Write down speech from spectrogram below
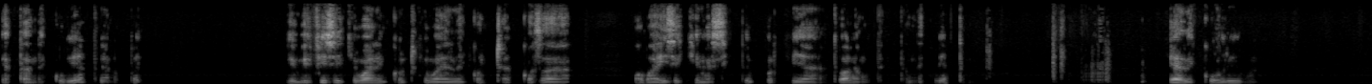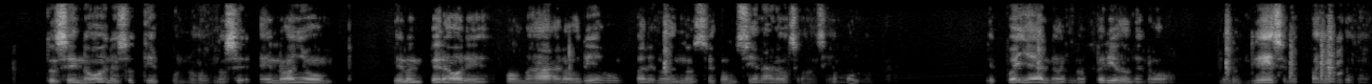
ya están descubiertos ya los países. Y es difícil que puedan encontrar, que puedan encontrar cosas o países que no existen porque ya todas las mujeres están descubiertas. Ya descubrimos entonces, no, en esos tiempos, no, no sé, en los años de los emperadores romanos, griegos, no, no se conocía nada, no se conocía mucho. Después ya los, los periodos de los, los ingleses, los españoles,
